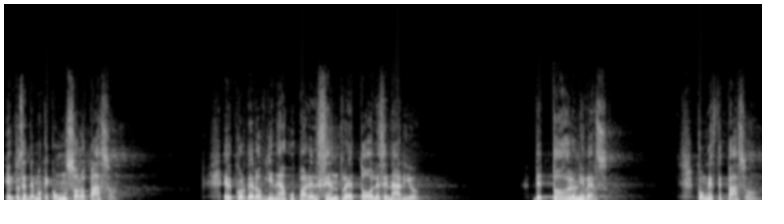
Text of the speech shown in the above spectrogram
Entonces vemos que con un solo paso, el Cordero viene a ocupar el centro de todo el escenario, de todo el universo. Con este paso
